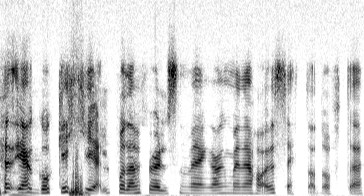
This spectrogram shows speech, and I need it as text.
Jeg går ikke helt på den følelsen med en gang, men jeg har jo sett at ofte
